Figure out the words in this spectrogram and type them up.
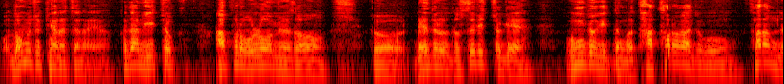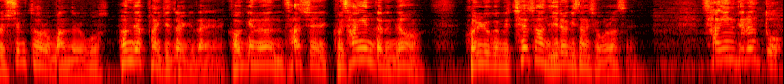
그 너무 좋게 해놨잖아요. 그 다음에 이쪽 앞으로 올라오면서 그 레드로드 3 쪽에 웅벽 있던 거 다 털어가지고 사람들 쉼터로 만들고 현대판 기적이다. 거기는 사실 그 상인들은요 권리금이 최소한 1억 이상씩 올랐어요. 상인들은 또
